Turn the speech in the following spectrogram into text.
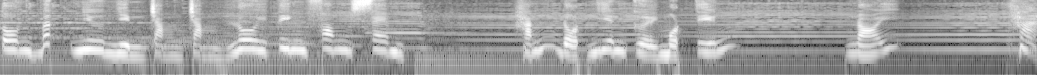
Tôn bất như nhìn chằm chằm lôi tinh phong xem. Hắn đột nhiên cười một tiếng, Nói Hạ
